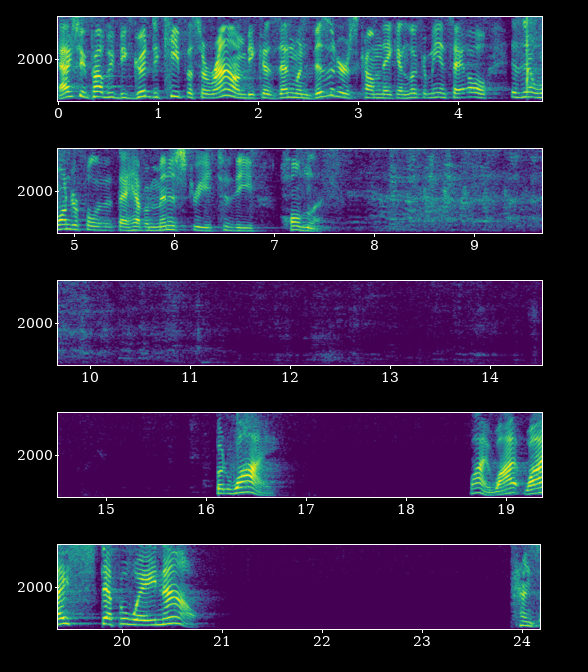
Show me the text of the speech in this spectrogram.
Actually, probably be good to keep us around because then when visitors come, they can look at me and say, Oh, isn't it wonderful that they have a ministry to the homeless? but why? Why? Why, why step away now? Friends,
